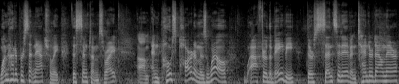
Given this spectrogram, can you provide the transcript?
100% naturally the symptoms, right? Um, and postpartum as well, after the baby, they're sensitive and tender down there,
